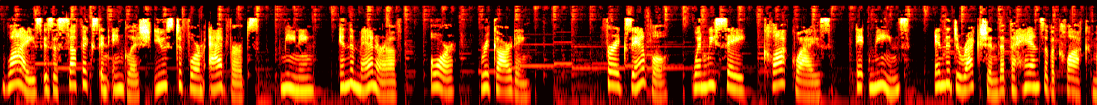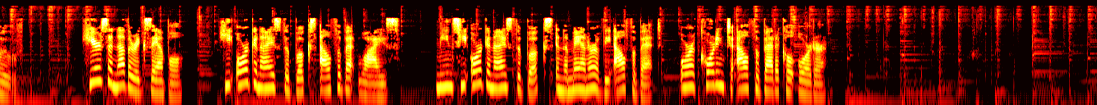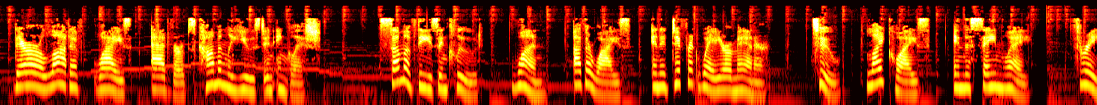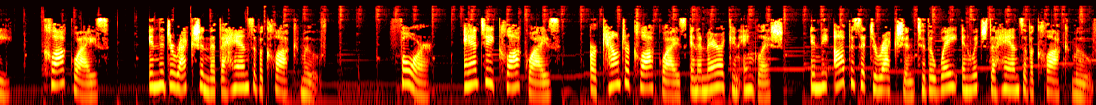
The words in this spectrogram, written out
Wise is a suffix in English used to form adverbs, meaning, in the manner of, or, regarding. For example, when we say, clockwise, it means, in the direction that the hands of a clock move. Here's another example. He organized the books alphabet-wise. Means he organized the books in the manner of the alphabet, or according to alphabetical order. There are a lot of wise adverbs commonly used in English. Some of these include 1. Otherwise, in a different way or manner. 2. Likewise, in the same way. 3. Clockwise, in the direction that the hands of a clock move. 4. Anti-clockwise, or counterclockwise in American English, in the opposite direction to the way in which the hands of a clock move.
